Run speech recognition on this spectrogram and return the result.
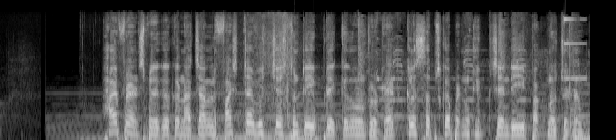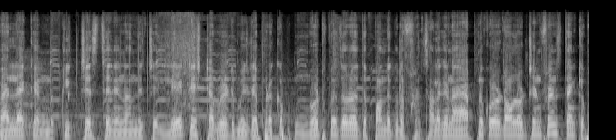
hi friends మీరు ఇక్కడ నా ఛానల్ ఫస్ట్ టైం విచ్ చేస్తుంటే ఇప్పుడు కింద ఉంటుంది red colour subscribe button click చేయండి. పక్కన వచ్చే బెల్ ఐకన్ క్లిక్ చేస్తే నేను అందించే లేటెస్ట్ అప్డేట్ మీరు ఎప్పటికప్పుడు నోటిఫికేషన్ అయితే పొందగలరు ఫ్రెండ్స్ అలాగే నా యాప్ని కూడా డౌన్లోడ్ చేయండి. Friends thank you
